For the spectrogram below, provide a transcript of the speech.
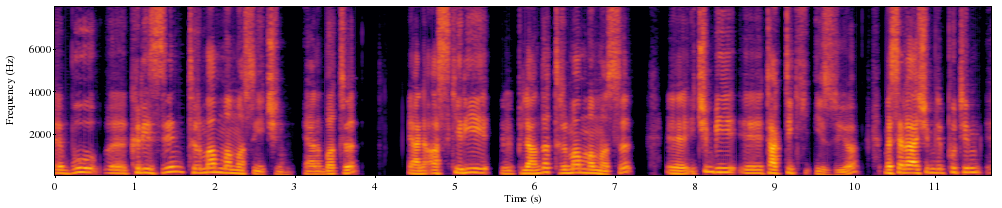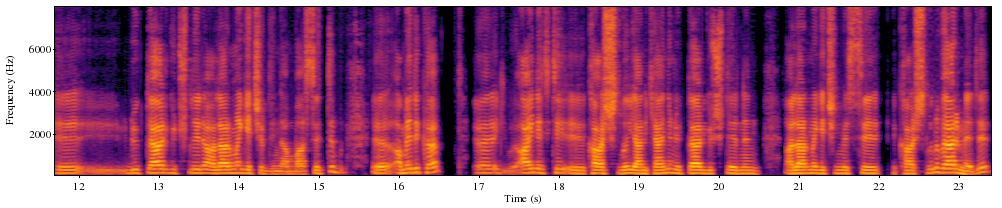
e, bu e, krizin tırmanmaması için yani Batı yani askeri planda tırmanmaması için bir e, taktik izliyor. Mesela şimdi Putin e, nükleer güçleri alarma geçirdiğinden bahsetti. E, Amerika aynı te- e, karşılığı yani kendi nükleer güçlerinin alarma geçilmesi karşılığını vermedi.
